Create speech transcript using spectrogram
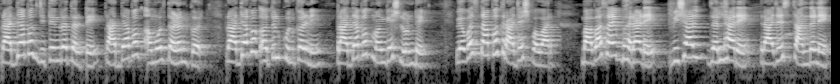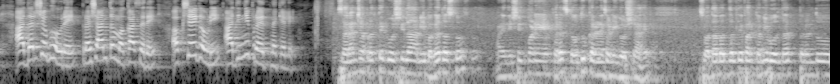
प्राध्यापक जितेंद्र तरटे प्राध्यापक अमोल तळणकर प्राध्यापक अतुल कुलकर्णी प्राध्यापक मंगेश लोंढे व्यवस्थापक राजेश पवार बाबासाहेब भराडे विशाल जल्हारे राजेश चांदणे आदर्श भवरे प्रशांत मकासरे अक्षय गवडी आदींनी प्रयत्न केले. सरांच्या प्रत्येक गोष्टीला आम्ही बघत असतो आणि निश्चितपणे खरंच कौतुक करण्यासाठी गोष्ट आहे. स्वतःबद्दल ते फार कमी बोलतात परंतु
